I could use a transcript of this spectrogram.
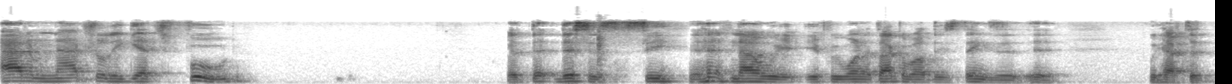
Adam naturally gets food. But th- this is see now we if we want to talk about these things, it, it, we have to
